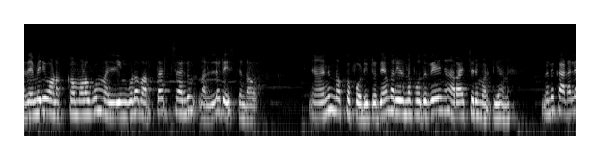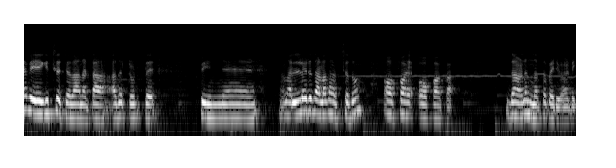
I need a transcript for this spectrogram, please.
അതേമാതിരി ഉണക്കമുളകും മല്ലിയും കൂടെ വറുത്തരച്ചാലും നല്ല ടേസ്റ്റ് ഉണ്ടാവും. ഞാനും ഇന്നൊക്കെ പൊടിയിട്ടു ഞാൻ പറയുന്നത് പൊതുവേ ഞായറാഴ്ച ഒരു മട്ടിയാണ് എന്നിട്ട് കടല വേവിച്ച് വെച്ചതാണ് കേട്ടോ അതിട്ട് കൊടുത്ത്. പിന്നെ നല്ലൊരു തള തളച്ചതും ഓഫ് ഓഫാക്കാം ഇതാണ് ഇന്നത്തെ പരിപാടി.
